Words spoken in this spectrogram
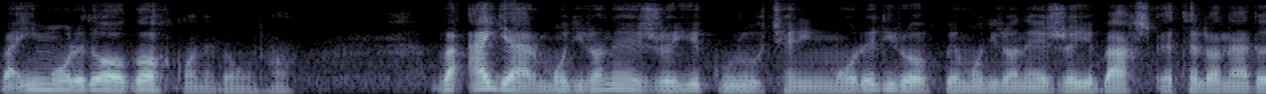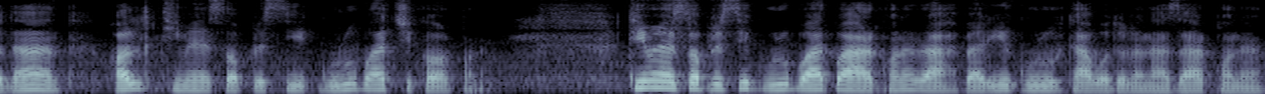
و این مورد آگاه کنه به اونها. و اگر مدیران اجرایی گروه چنین موردی رو به مدیران اجرایی بخش اطلاع ندادن حال تیم حسابرسی گروه باید چیکار کنه؟ تیم حسابرسی گروه باید با ارکان رهبری گروه تبادل نظر کنه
